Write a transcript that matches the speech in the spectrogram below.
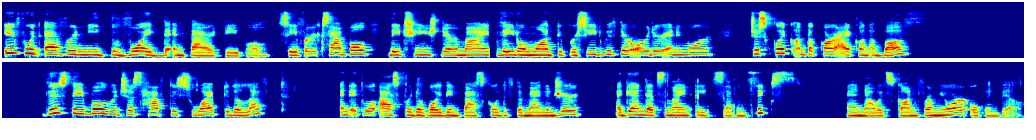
if we'd ever need to void the entire table, say for example, they changed their mind, they don't want to proceed with their order anymore, just click on the car icon above. This table we just have to swipe to the left and it will ask for the voiding passcode of the manager. Again, that's 9876. And now it's gone from your open bill.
